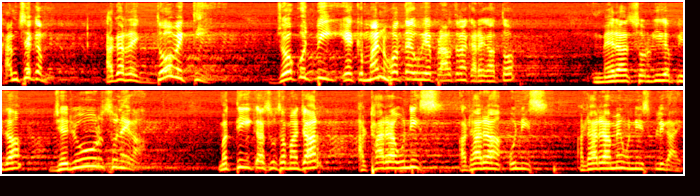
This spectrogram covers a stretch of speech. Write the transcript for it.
कम से कम अगर एक दो व्यक्ति जो कुछ भी एक मन होते हुए प्रार्थना करेगा तो मेरा स्वर्गीय पिता ज़रूर सुनेगा। मत्ती का सुसमाचार अठारह उन्नीस अठारह उन्नीस, अठारह में उन्नीस लिखा है।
